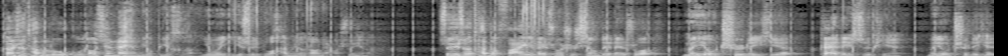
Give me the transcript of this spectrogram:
但是他的颅骨到现在也没有闭合，因为一岁多还没有到两岁呢。所以说他的发育来说是相对来说没有吃这些钙类食品，没有吃这些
